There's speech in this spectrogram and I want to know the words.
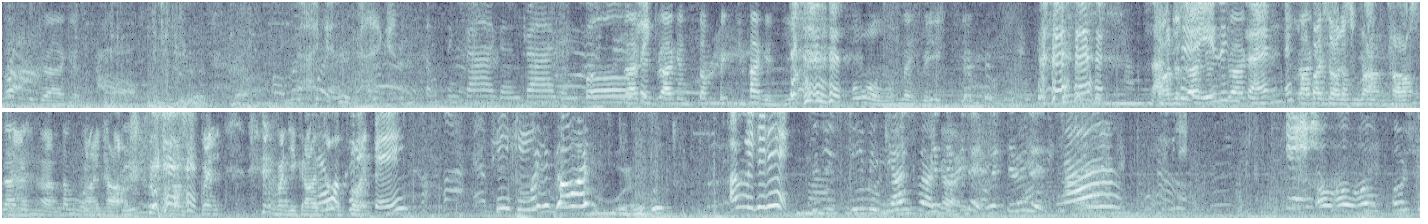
Fuck the dragon. Dragon, dragon, something dragon, Dragon Ball Dragon, Z. dragon, something dragon. You ball, maybe. That's just- too easy to Dragon, say. I bet I just ran past Dragon, there, um, Reinhardt. When, when you guys Yeah, got what the could point. it be? Tee Where hee. you going? Oh, we did it! Did you see me yank that We're guy? doing it. We're doing it. No! Oh, oh, oh, oh shit!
